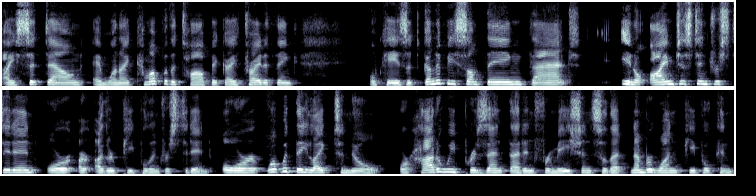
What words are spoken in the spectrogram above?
I sit down and when I come up with a topic, I try to think, okay, is it going to be something that you know I'm just interested in, or are other people interested in, or what would they like to know, or how do we present that information so that number one, people can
